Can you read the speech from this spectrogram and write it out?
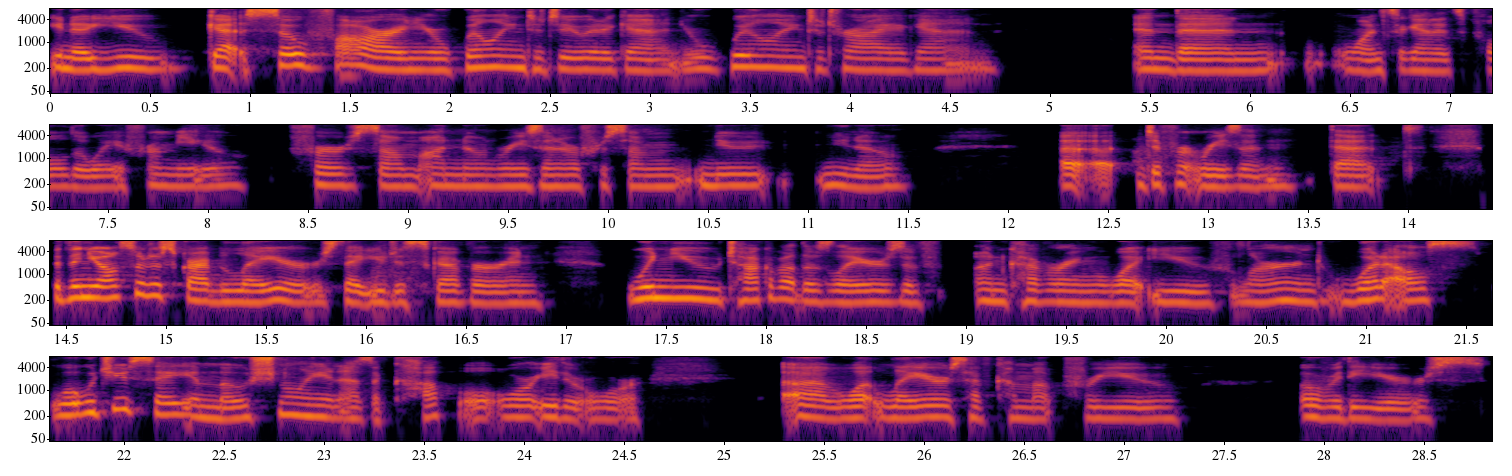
you know you get so far and you're willing to do it again. You're willing to try again and then once again it's pulled away from you for some unknown reason or for some new you know a, different reason that but then you also describe layers that you discover and when you talk about those layers of uncovering what you've learned what else what would you say emotionally and as a couple or either or uh, what layers have come up for you over the years?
